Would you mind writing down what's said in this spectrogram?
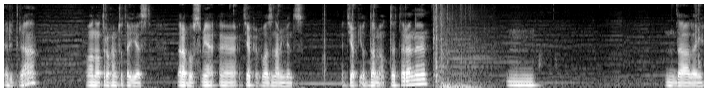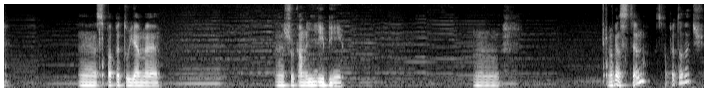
Erytrea? Ono trochę tutaj jest. Dobra, bo w sumie e, Etiopia była z nami, więc Etiopii oddamy od te tereny. Mm. Dalej. E, spapetujemy. E, szukam Libii. Mm. Mogę z tym spapetować?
